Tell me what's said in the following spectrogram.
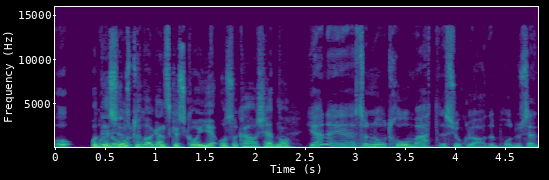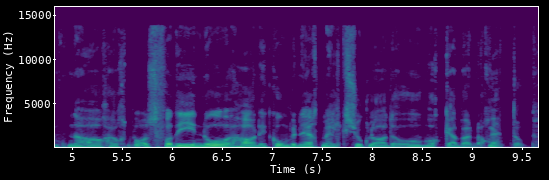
Og, Og det syns du var ganske skøye. Og så hva har skjedd nå? Ja, nei, altså Nå tror vi at sjokoladeprodusentene har hørt på oss, fordi nå har de kombinert melkesjokolade og mokkabønner. Nettopp.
